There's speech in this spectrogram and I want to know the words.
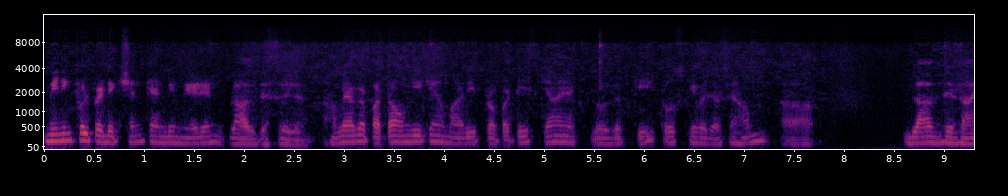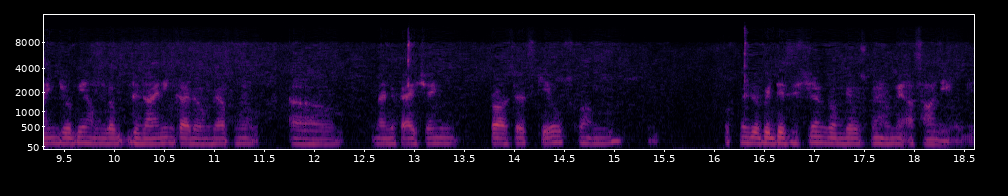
meaningful prediction can be made in blast decision हमें अगर पता होंगी कि हमारी प्रॉपर्टीज़ क्या हैं एक्सप्लोजिव की तो उसकी वजह से हम ब्लास्ट डिज़ाइन जो भी हम लोग डिज़ाइनिंग कर रहे होंगे अपने मैन्युफैक्चरिंग प्रोसेस के उसको हम उसमें जो भी डिसीज़न होंगे, उसमें हमें आसानी होगी।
